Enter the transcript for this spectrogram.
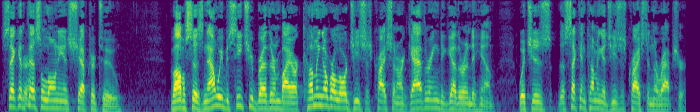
Second sure. Thessalonians chapter 2. The Bible says, Now we beseech you, brethren, by our coming of our Lord Jesus Christ and our gathering together unto him, which is the second coming of Jesus Christ in the rapture.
